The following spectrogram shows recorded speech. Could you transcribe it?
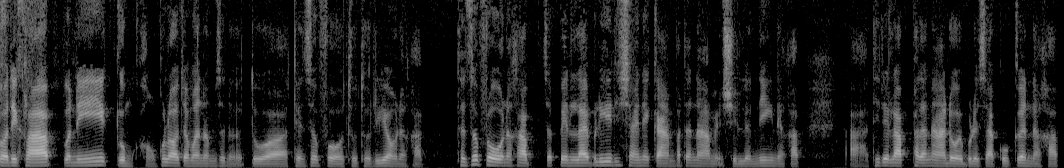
สวัสดีครับ วันนี้กลุ่มของพวกเราจะมานำเสนอตัว TensorFlow Tutorial นะครับ TensorFlow นะครับจะเป็นไลบรารีที่ใช้ในการพัฒนา Machine Learning นะครับที่ได้รับพัฒนาโดยบริษัท Google นะครับ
